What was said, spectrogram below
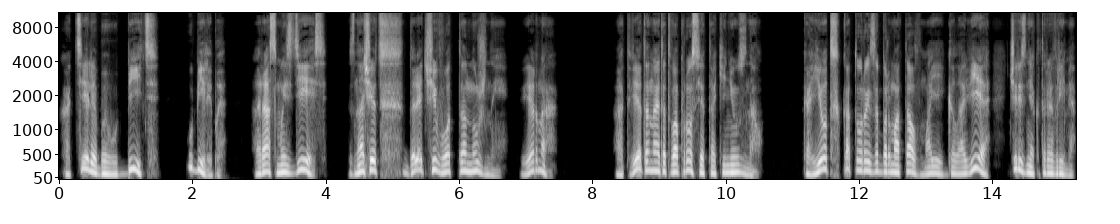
Хотели бы убить, убили бы. Раз мы здесь, значит, для чего-то нужны, верно? Ответа на этот вопрос я так и не узнал. Койот, который забормотал в моей голове через некоторое время,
